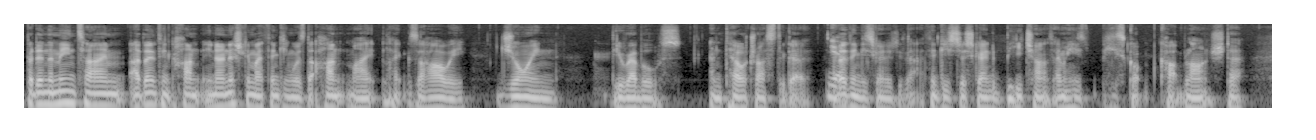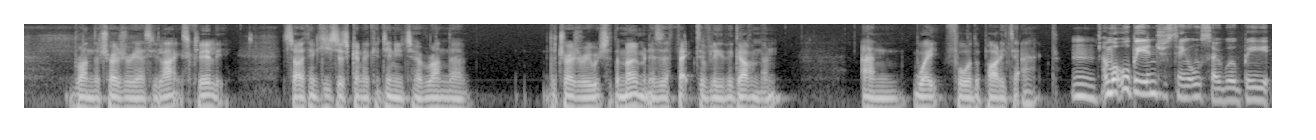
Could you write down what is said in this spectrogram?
But in the meantime, I don't think Hunt. You know, initially my thinking was that Hunt might, like Zahawi, join the rebels and tell Truss to go. Yeah. I don't think he's going to do that. I think he's just going to be chance. I mean, he's he's got carte blanche to run the treasury as he likes, clearly. So I think he's just going to continue to run the the treasury, which at the moment is effectively the government, and wait for the party to act. Mm. And what will be interesting also will be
